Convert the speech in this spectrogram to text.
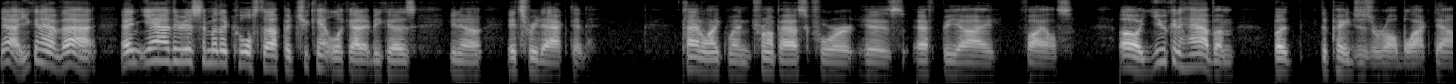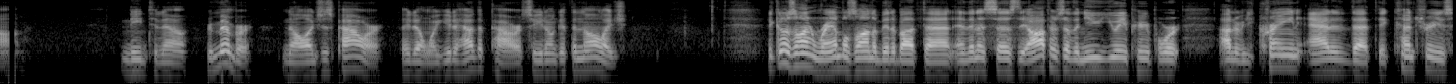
Yeah, you can have that." And yeah, there is some other cool stuff, but you can't look at it because, you know, it's redacted. Kind of like when Trump asked for his FBI files. Oh, you can have them, but the pages are all blacked out. Need to know. Remember, knowledge is power. They don't want you to have the power so you don't get the knowledge. It goes on, rambles on a bit about that, and then it says the authors of the new UAP report out of Ukraine added that the country's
